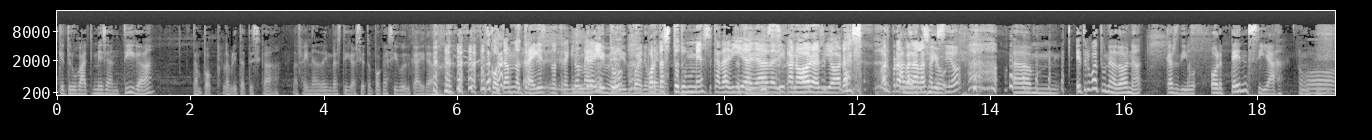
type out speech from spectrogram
que he trobat més antiga, tampoc, la veritat és que la feina d'investigació tampoc ha sigut gaire... Escolta'm, no treguis, no treguis No mèrit, tu. mèrit, bueno, Portes bueno. tot un mes cada dia allà dedicant hores i hores per preparar la secció. Um, he trobat una dona que es diu Hortènsia. Oh.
